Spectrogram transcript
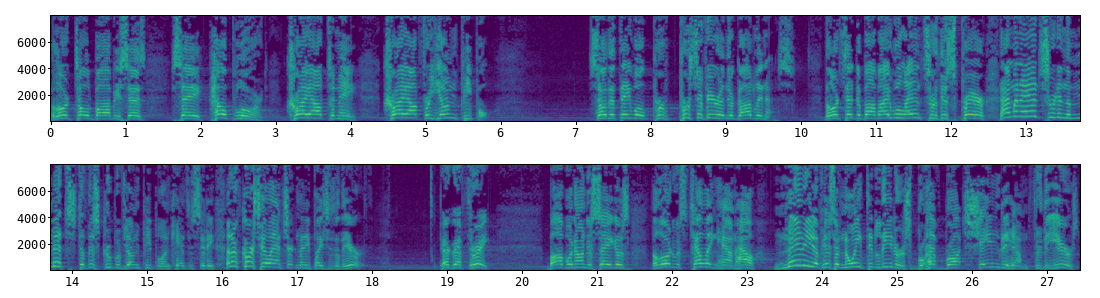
The Lord told Bob, he says, Say, help Lord. Cry out to me. Cry out for young people so that they will per- persevere in their godliness. The Lord said to Bob, I will answer this prayer. And I'm going to answer it in the midst of this group of young people in Kansas City. And of course, He'll answer it in many places of the earth. Paragraph three. Bob went on to say, he goes, the Lord was telling him how many of his anointed leaders have brought shame to him through the years,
